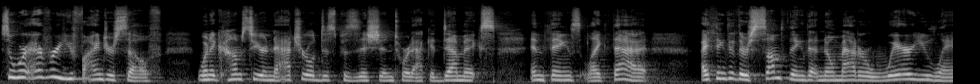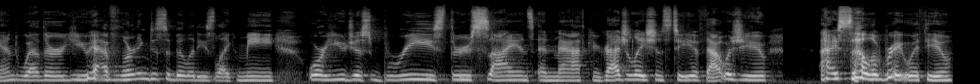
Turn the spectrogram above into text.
So, wherever you find yourself when it comes to your natural disposition toward academics and things like that, I think that there's something that no matter where you land, whether you have learning disabilities like me or you just breeze through science and math, congratulations to you if that was you. I celebrate with you.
